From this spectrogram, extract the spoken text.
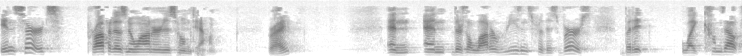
inserts, prophet has no honor in his hometown, right? And and there's a lot of reasons for this verse, but it like comes out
